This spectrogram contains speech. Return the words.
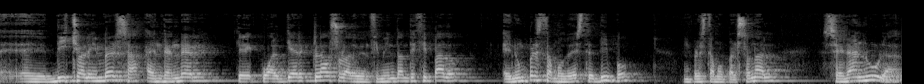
eh, dicho a la inversa, a entender que cualquier cláusula de vencimiento anticipado en un préstamo de este tipo, un préstamo personal, será nula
